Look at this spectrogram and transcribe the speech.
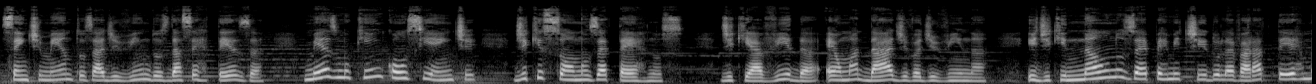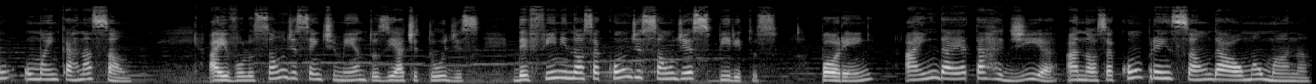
Sentimentos advindos da certeza, mesmo que inconsciente, de que somos eternos, de que a vida é uma dádiva divina e de que não nos é permitido levar a termo uma encarnação. A evolução de sentimentos e atitudes define nossa condição de espíritos, porém, ainda é tardia a nossa compreensão da alma humana.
